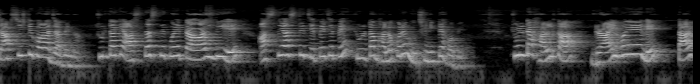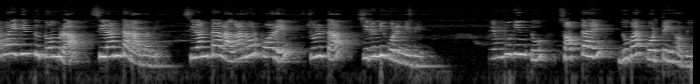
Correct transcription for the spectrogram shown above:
চাপ সৃষ্টি করা যাবে না। চুলটাকে আস্তে আস্তে করে টাওয়াল দিয়ে আস্তে আস্তে চেপে চেপে চুলটা ভালো করে মুছে নিতে হবে। চুলটা হালকা ড্রাই হয়ে এলে তারপরে কিন্তু তোমরা সিরামটা লাগাবে। সিরামটা লাগানোর পরে চুলটা চিরুনি করে নেবে। শ্যাম্পু কিন্তু সপ্তাহে দুবার করতেই হবে।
